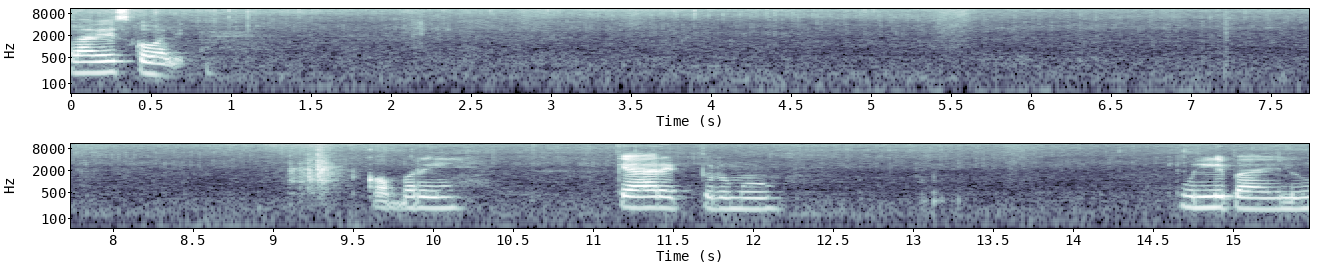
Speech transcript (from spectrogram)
అలా వేసుకోవాలి. కొబ్బరి క్యారెట్ తురుము ఉల్లిపాయలు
